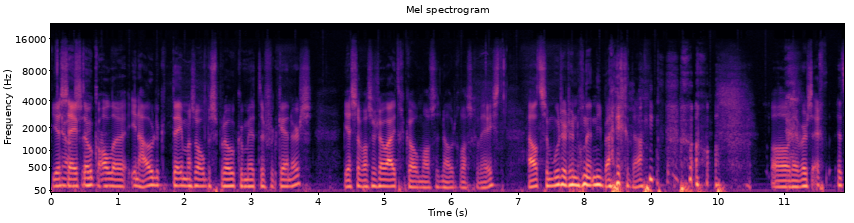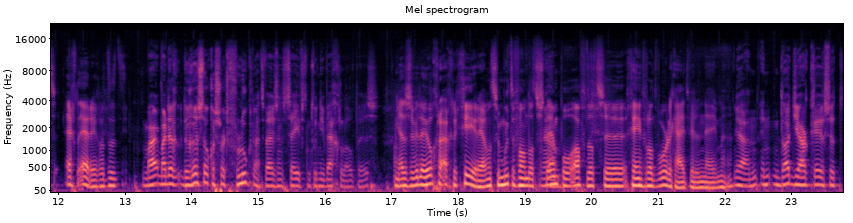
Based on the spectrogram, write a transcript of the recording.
Jesse Ja, heeft zeker. ook alle inhoudelijke thema's al besproken met de verkenners. Jesse was er zo uitgekomen als het nodig was geweest. Hij had zijn moeder er nog net niet bij gedaan. oh nee, maar het is echt, het is echt erg. Want het, Maar, maar er, er rust ook een soort vloek naar 2017 toen hij weggelopen is. ja, ze willen heel graag regeren, hè, want ze moeten van dat Ja. stempel af dat ze geen verantwoordelijkheid willen nemen. Ja, en in dat jaar kregen ze het...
